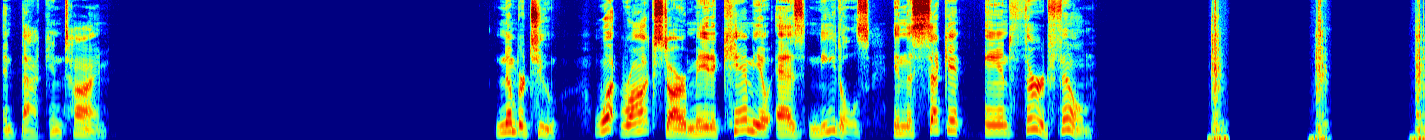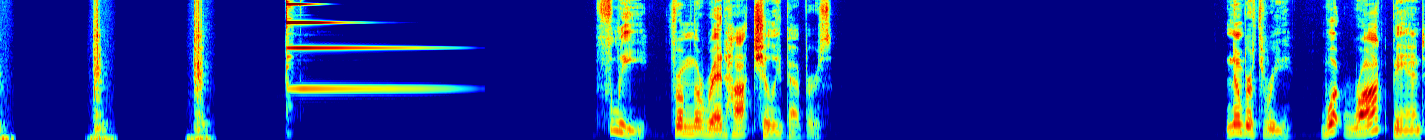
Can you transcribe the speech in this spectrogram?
and Back in Time. Number two, what rock star made a cameo as Needles in the second and third film? Flea from the Red Hot Chili Peppers. Number three, what rock band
